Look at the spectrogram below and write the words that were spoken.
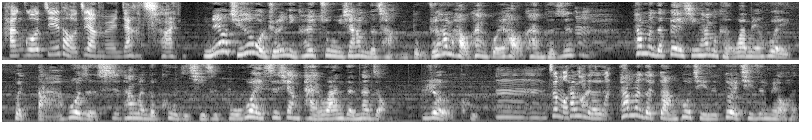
韩国街头竟然没人这样穿。没有，其实我觉得你可以注意一下他们的长度，觉得他们好看归好看，可是他们的背心，他们可能外面会会搭，或者是他们的裤子其实不会是像台湾的那种热裤。嗯嗯，这么他们的他们的短裤其实对，其实没有很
